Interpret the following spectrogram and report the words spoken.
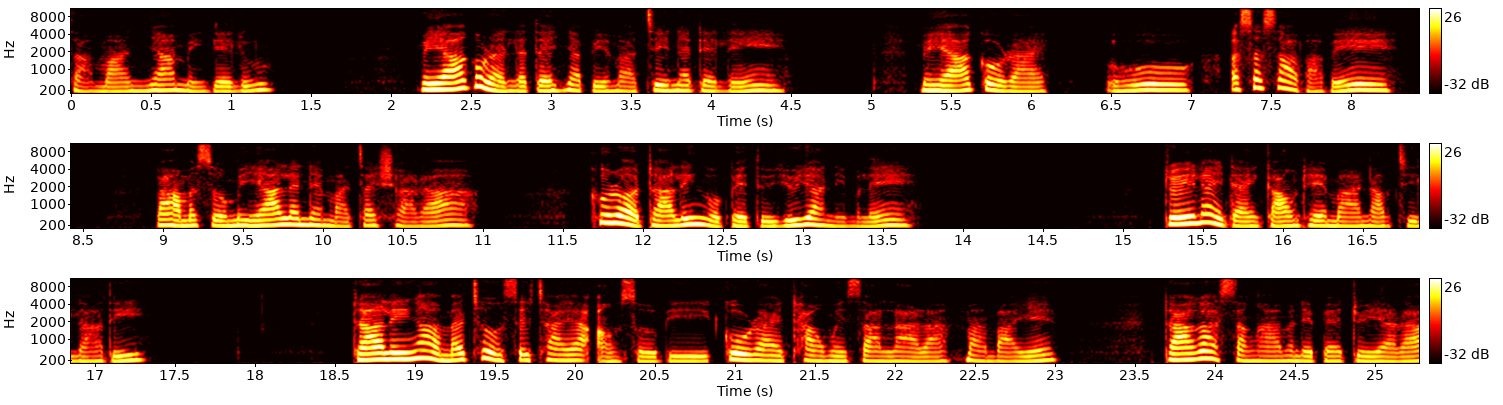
စာမှညမိန်တဲ့လူမယားကိုယ်တိုင်လက်သေးညှပ်ပေးမှကျေနပ်တဲ့လင်မယားကိုယ်တိုင်အိုးအဆက်ဆပါပဲဘာမဆိုမယားလက်နဲ့မှကြိုက်ရှာတာခုတော့ဒါလင်းကိုဘယ်သူရွရနေမလဲတွေးလိုက်တိုင်းခေါင်းထဲမှာနောက်ကြည့်လာသည် ဒါလင်ကမတ်ချိုစိတ်ချရအောင်ဆိုပြီးကိုယ်တိုင်ထောင်ဝင်စားလာတာမှန်ပါရဲ့ဒါက15မိနစ်ပဲတွေ့ရတာ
